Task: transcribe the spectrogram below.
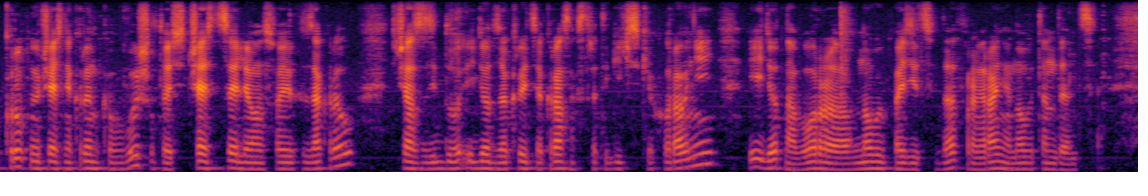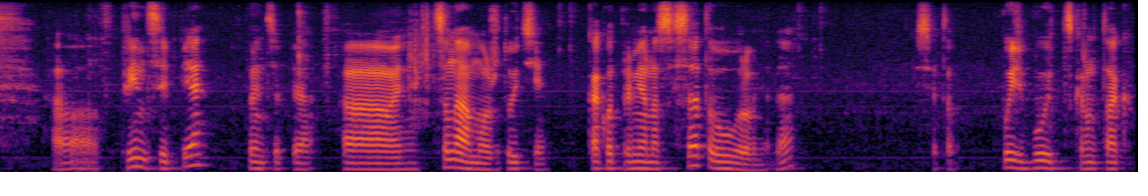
крупный участник рынка вышел, то есть часть цели он своих закрыл. Сейчас идет закрытие красных стратегических уровней и идет набор э, новой позиции, да, формирование новой тенденции. А, в принципе, в принципе, а, цена может уйти, как вот примерно с этого уровня, да. То есть это пусть будет, скажем так,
